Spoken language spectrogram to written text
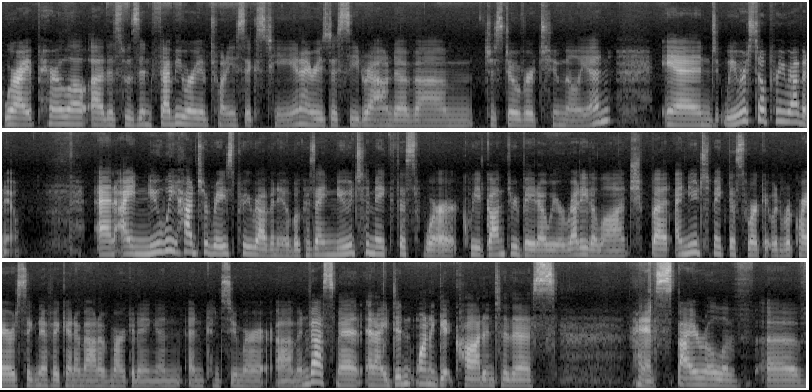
where I parallel. Uh, this was in February of 2016. I raised a seed round of um, just over two million, and we were still pre-revenue. And I knew we had to raise pre revenue because I knew to make this work, we had gone through beta, we were ready to launch, but I knew to make this work, it would require a significant amount of marketing and, and consumer um, investment. And I didn't want to get caught into this kind of spiral of, of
